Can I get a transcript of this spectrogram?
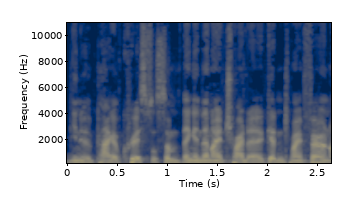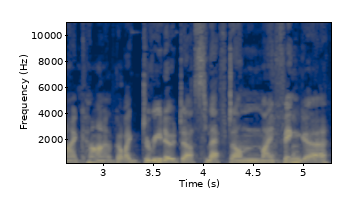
you know pack of crisps or something, and then I try to get into my phone, I can't. I've got like Dorito dust left on my finger,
